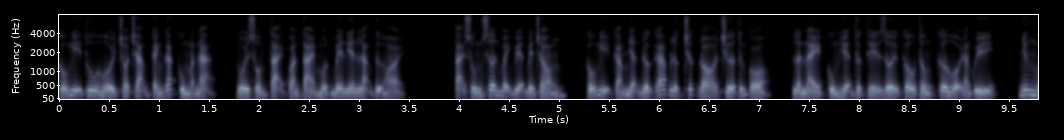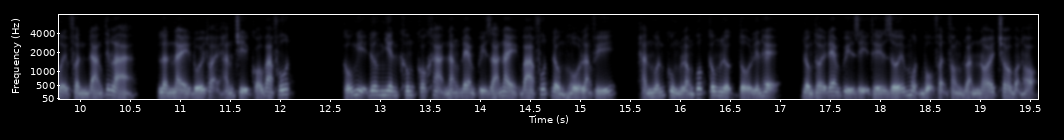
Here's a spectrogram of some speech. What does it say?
Cố nghị thu hồi chó chạm canh gác cùng mặt nạ, ngồi sổm tại quan tài một bên yên lặng tự hỏi. Tại sùng sơn bệnh viện bên trong, cố nghị cảm nhận được áp lực trước đó chưa từng có, lần này cùng hiện thực thế giới câu thông cơ hội đáng quý, nhưng mười phần đáng tiếc là, lần này đối thoại hắn chỉ có ba phút. Cố nghị đương nhiên không có khả năng đem quý giá này ba phút đồng hồ lãng phí, hắn muốn cùng long quốc công lược tổ liên hệ, đồng thời đem quỷ dị thế giới một bộ phận phỏng đoán nói cho bọn họ.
